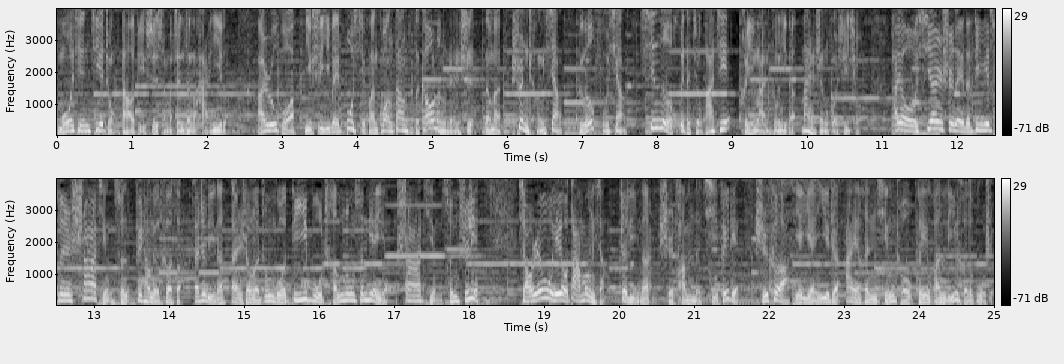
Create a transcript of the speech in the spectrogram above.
摩肩接踵到底是什么真正的含义了。而如果你是一位不喜欢逛档子的高冷人士，那么顺城巷、德福巷、新乐汇的酒吧街可以满足你的慢生活需求。还有西安市内的第一村沙井村，非常的有特色。在这里呢，诞生了中国第一部城中村电影《沙井村之恋》。小人物也有大梦想，这里呢是他们的起飞点，时刻啊也演绎着爱恨情仇、悲欢离合的故事。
